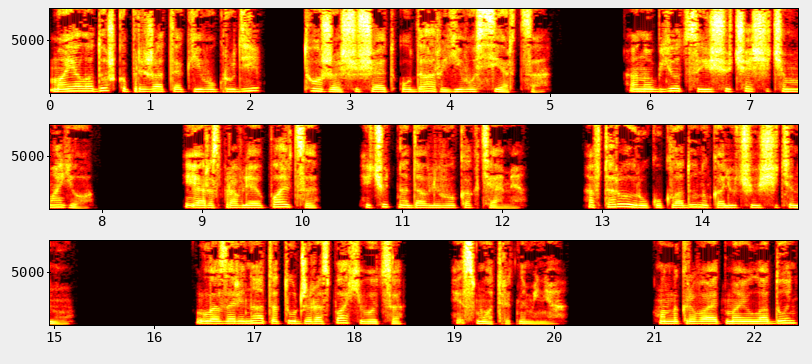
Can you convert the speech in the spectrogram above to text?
Моя ладошка, прижатая к его груди, тоже ощущает удары его сердца. Оно бьется еще чаще, чем мое. Я расправляю пальцы и чуть надавливаю когтями, а вторую руку кладу на колючую щетину. Глаза Рената тут же распахиваются и смотрят на меня. Он накрывает мою ладонь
